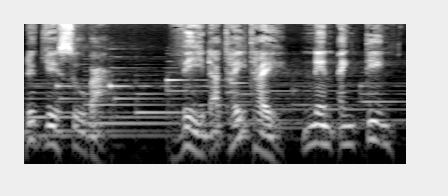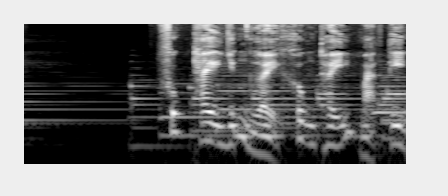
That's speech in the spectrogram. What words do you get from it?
Đức Giêsu bảo, vì đã thấy Thầy nên anh tin. Phúc thay những người không thấy mà tin.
